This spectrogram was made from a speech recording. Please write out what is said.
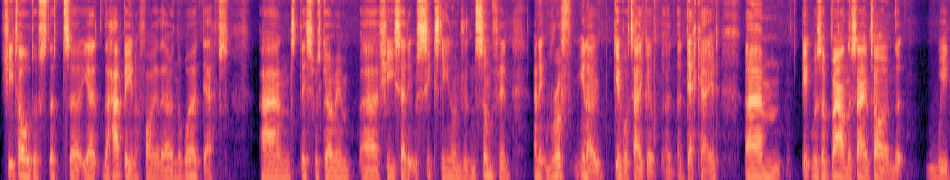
she told us that uh, yeah, there had been a fire there and there were deaths, and this was going. Uh, she said it was sixteen hundred and something, and it rough, you know, give or take a, a, a decade. Um, it was around the same time that we,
